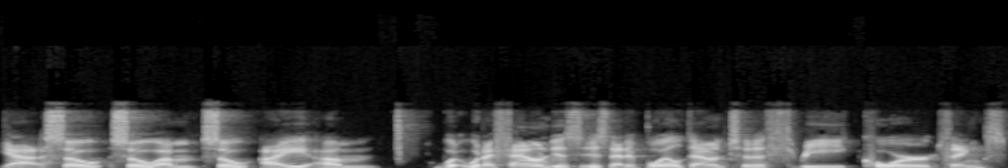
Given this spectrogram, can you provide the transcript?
Yeah, so so um, so I um, what, what I found is is that it boiled down to three core things.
